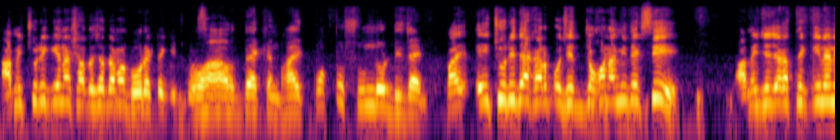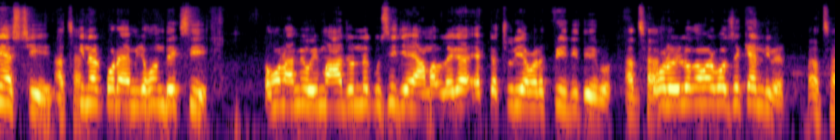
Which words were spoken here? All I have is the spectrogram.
আমি চুরি কেনার সাথে সাথে আমার বউর একটা গিফট করছি। ওয়াও দেখেন ভাই কত সুন্দর ডিজাইন ভাই এই চুরি দেখার পর যে- যখন আমি দেখছি আমি যে জায়গা থেকে কিনে নিয়ে আসছি আচ্ছা। কেনার পরে আমি যখন দেখছি তখন আমি ওই মা জন্য খুশি যে আমার লেগা একটা চুরি আমার ফ্রি দিতে দেবো আচ্ছা। তখন ওই লোক আমার বলছে কেন দিবেন আচ্ছা।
